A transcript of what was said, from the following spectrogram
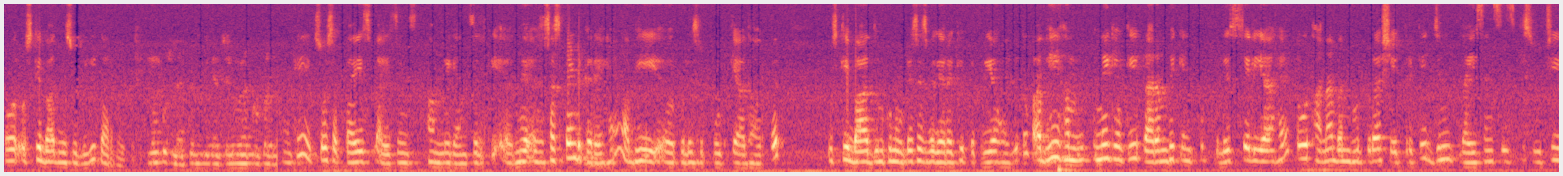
और उसके बाद वसूली की कार्रवाई करेंगे। एक सौ सत्ताईस लाइसेंस हमने कैंसिल किए सस्पेंड करे हैं। अभी पुलिस रिपोर्ट के आधार पर उसके बाद उनको नोटिस वगैरह की प्रक्रिया होगी तो अभी हमने, क्योंकि प्रारंभिक इनपुट पुलिस से लिया है तो थाना बनभूरपुरा क्षेत्र के जिन लाइसेंसेस की सूची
